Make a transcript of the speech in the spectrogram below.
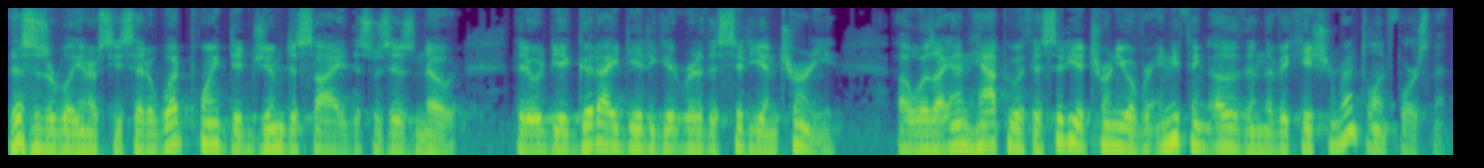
this is a really interesting, he said, at what point did Jim decide, this was his note, that it would be a good idea to get rid of the city attorney? Uh, was I unhappy with the city attorney over anything other than the vacation rental enforcement?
